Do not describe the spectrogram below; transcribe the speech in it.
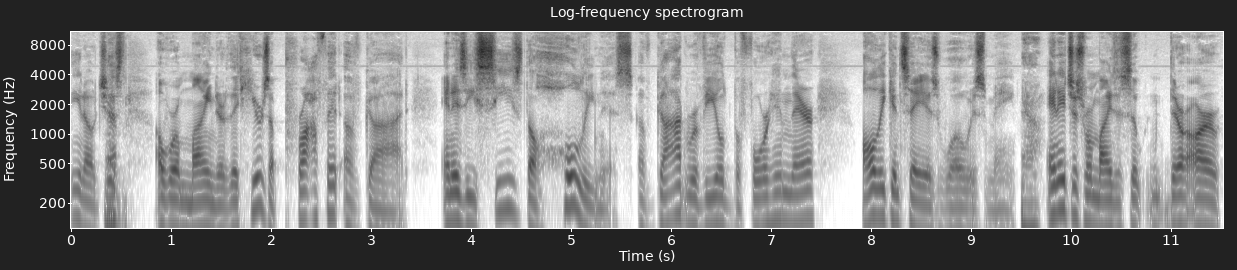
You know, just yep. a reminder that here's a prophet of God. And as he sees the holiness of God revealed before him there, all he can say is woe is me. Yeah. and it just reminds us that there are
